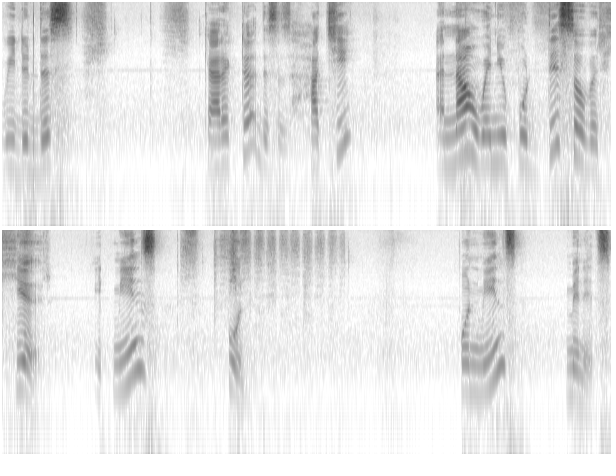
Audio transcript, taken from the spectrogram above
we did this character, this is Hachi and now when you put this over here, it means pun. Pun means minutes.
